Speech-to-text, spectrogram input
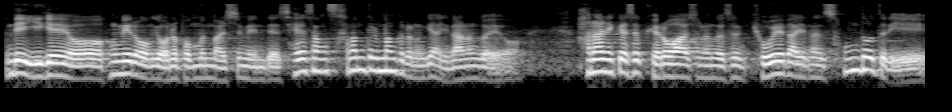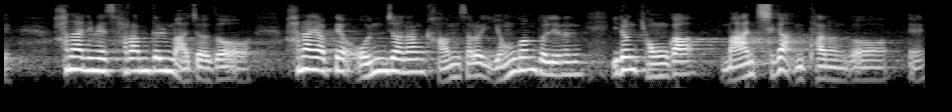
근데 이게요, 흥미로운 게 오늘 본문 말씀인데 세상 사람들만 그러는 게 아니라는 거예요. 하나님께서 괴로워하시는 것은 교회 다니는 성도들이 하나님의 사람들마저도 하나님 앞에 온전한 감사로 영광 돌리는 이런 경우가 많지가 않다는 거. 예.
